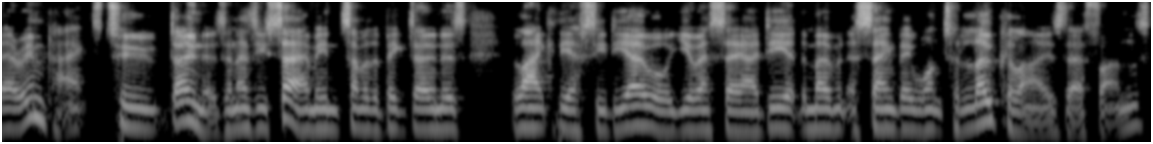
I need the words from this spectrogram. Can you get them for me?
their impact to donors. And as you say, I mean, some of the big donors like the FCDO or USAID at the moment are saying they want to localize their funds.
